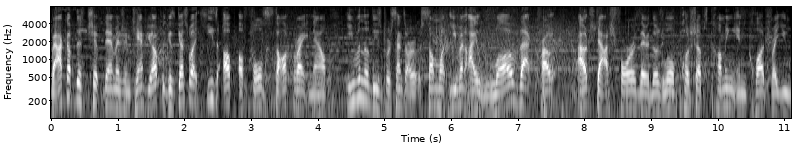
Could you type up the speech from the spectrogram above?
rack up this chip damage and camp you up. Because guess what? He's up a full stock right now. Even though these percents are somewhat even, I love that crowd ouch dash forward there, those little push-ups coming in clutch, right? You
